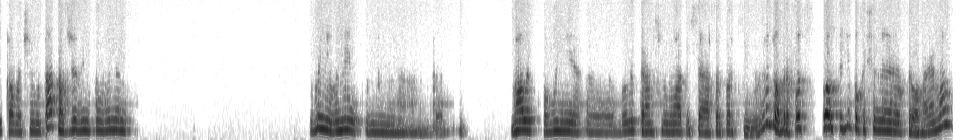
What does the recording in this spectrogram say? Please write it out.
Цікаво, чому так, а вже він повинен повинні вони мали повинні е, були б трансформуватися пропорційно. Ну добре, от, от тоді поки що не трогаємо,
